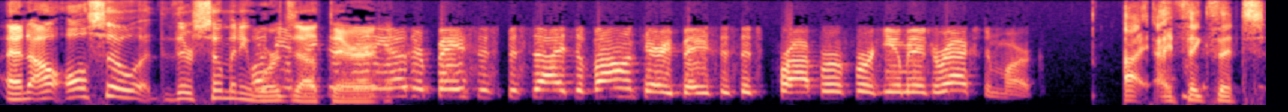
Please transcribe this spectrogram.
And I'll also, there's so many well, words do you out think there's there. Any other basis besides a voluntary basis that's proper for human interaction, Mark? I, I think that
